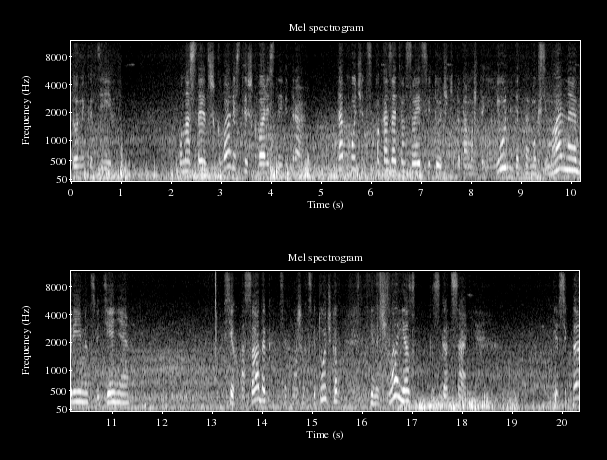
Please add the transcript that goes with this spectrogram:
моего домика в деревне. У нас стоят шквалистые-шквалистые ветра. Так хочется показать вам свои цветочки, потому что июль – это максимальное время цветения всех посадок, всех наших цветочков. И начала я с, с гацания. Я всегда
